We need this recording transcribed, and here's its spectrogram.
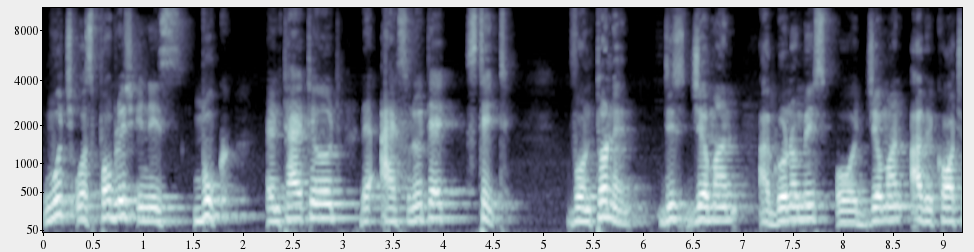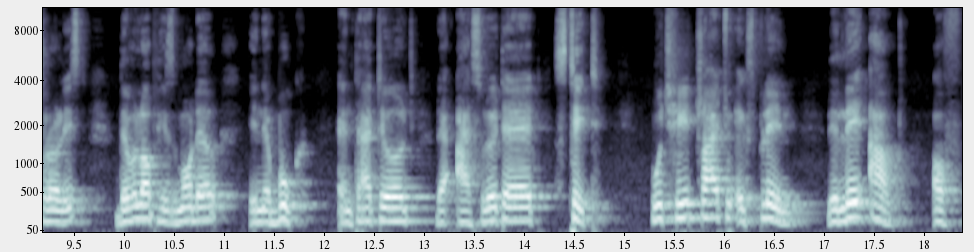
which was published in his book entitled The Isolated State. Von Thunen, this German agronomist or German agriculturalist, developed his model in a book entitled The Isolated State, which he tried to explain the layout of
